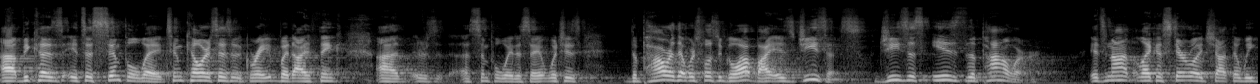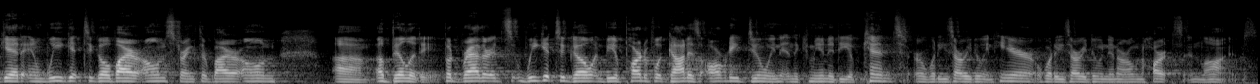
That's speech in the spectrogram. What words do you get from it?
uh, because it's a simple way. Tim Keller says it's great, but I think uh, there's a simple way to say it, which is the power that we're supposed to go out by is Jesus. Jesus is the power. It's not like a steroid shot that we get and we get to go by our own strength or by our own um, ability, but rather it's we get to go and be a part of what God is already doing in the community of Kent or what He's already doing here or what He's already doing in our own hearts and lives.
